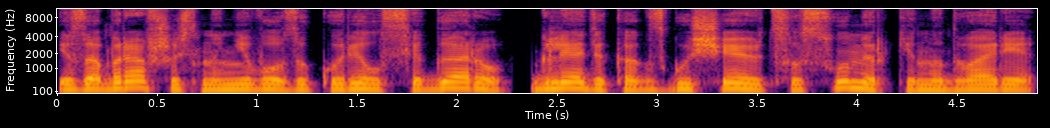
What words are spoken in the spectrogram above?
и, забравшись на него, закурил сигару, глядя, как сгущаются сумерки на дворе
